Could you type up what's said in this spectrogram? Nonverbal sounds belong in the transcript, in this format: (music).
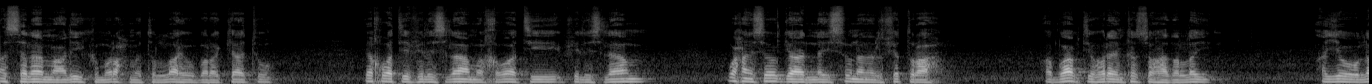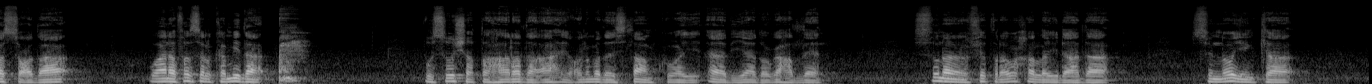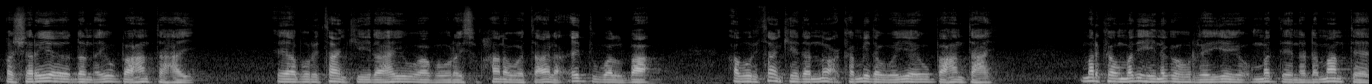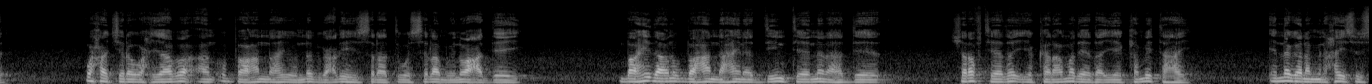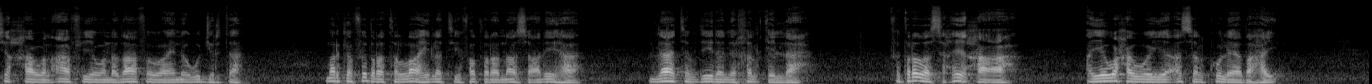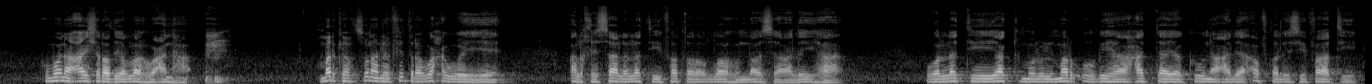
السلام عليكم ورحمة الله وبركاته إخوتي في الإسلام أخواتي في الإسلام waxaan soo gaadhnay sunan alfitra abwaabtii horeen ka soo hadalay ayuu la socdaa waana fasal ka mida (clears throat) usuusha tahaarada ah ee culimmada islaamku ay aada iyo aada uga hadleen sunan alfitra waxaa la yidhaahdaa sunnooyinka bashariyado dhan ay u baahan tahay ee abuuritaankii ilaahay uu abuuray subxaanahu wa tacaala cid walba abuuritaankeeda nooc ka mida weeye ay u baahan tahay. Marka ummadihii naga horreeyey ummaddeenna dhammaanteed waxaa jira waxyaabo aan u baahannahay oo nebigu calayhi salaatu wasalaam uu inoo caddeeyey. Baahida aan u baahannahayna diinteennana haddee sharafteeda iyo karaamadeeda ayay ka mid tahay innagana min xaysu sixa waalcaafiya wanadaafa waa inoogu jirta marka fidrat allahi alatii fatara annaasa calayha laa tabdiila likhalqi illaah fidrada saxiixa ah ayay waxa weeye asal ku leedahay. Umuna caaisha radia allahu canha. Marka sunan alfitra waxa weeye alkhisaal alatii fatara allahu annaasa calayha waalatii yakmulu اlmar'u biha xataa yakuuna calaa afdali sifaati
